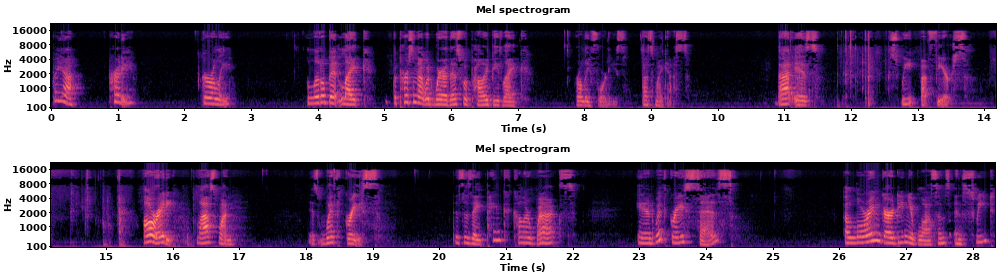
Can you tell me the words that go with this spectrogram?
But yeah, pretty, girly, a little bit like, the person that would wear this would probably be like early 40s. That's my guess. That is sweet but fierce. Alrighty, last one is With Grace. This is a pink color wax. And With Grace says, alluring gardenia blossoms and sweet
